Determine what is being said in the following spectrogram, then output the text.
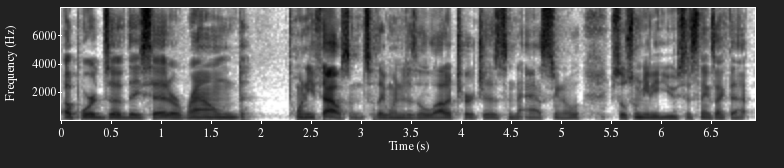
upwards of they said around twenty thousand. So they went into a lot of churches and asked, you know, social media uses, things like that.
